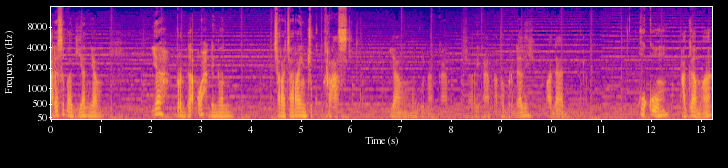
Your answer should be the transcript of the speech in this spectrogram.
Ada sebagian yang ya berdakwah dengan cara-cara yang cukup keras gitu yang menggunakan syariat atau berdalih pada hukum. agama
